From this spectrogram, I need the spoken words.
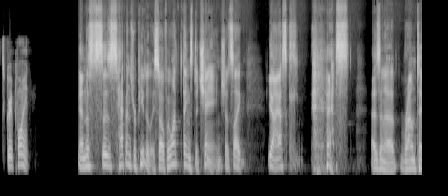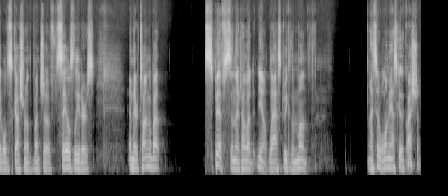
it's a great point. And this is, happens repeatedly. So if we want things to change, it's like, yeah, I ask, ask as in a roundtable discussion with a bunch of sales leaders, and they're talking about spiffs and they're talking about, you know, last week of the month. I said, well, let me ask you the question.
